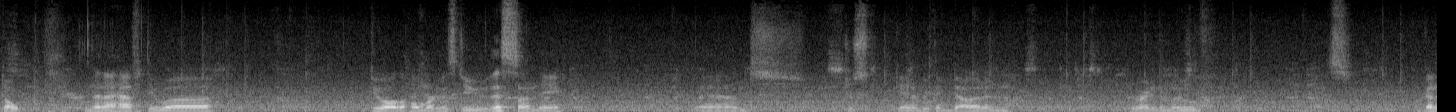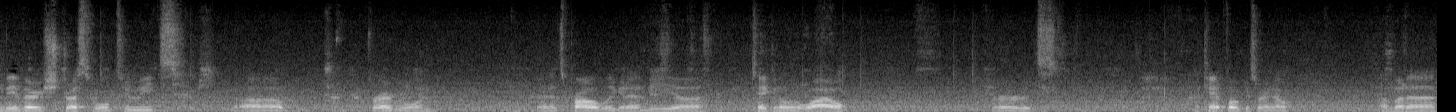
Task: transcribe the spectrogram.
dope and then I have to uh, do all the homework that's due this Sunday and just get everything done and be ready to move. It's going to be a very stressful two weeks uh, for everyone and it's probably going to be uh, taking a little while or it's I can't focus right now. I'm gonna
